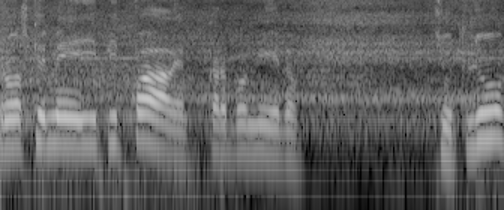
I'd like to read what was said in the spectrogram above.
Трошки ми її підпалимо карбомідом. Цю тлю.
